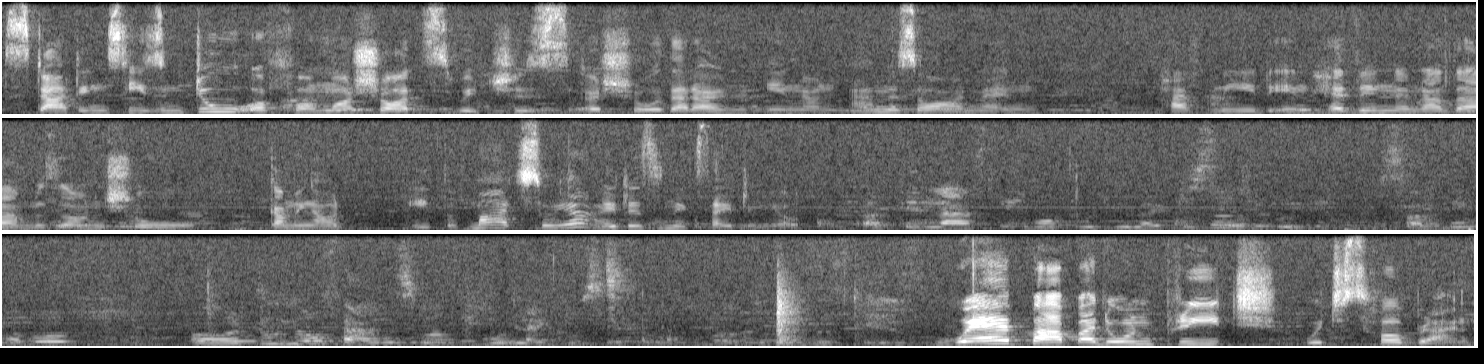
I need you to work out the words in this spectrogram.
starting season two of Four More Shots, which is a show that I'm in on Amazon and have made in Heaven, another Amazon show coming out 8th of March. So yeah, it is an exciting year. Okay, lastly, what would you like to say? Something about uh, to your fans who would like to say something. Where Papa Don't Preach, which is her brand,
